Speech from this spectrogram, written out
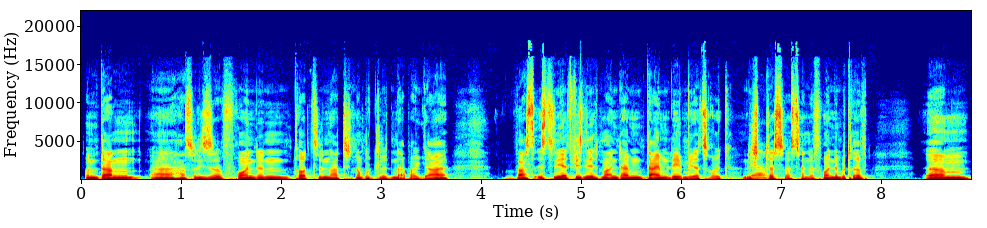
Und dann äh, hast du diese Freundin trotzdem hat dich noch beglitten, aber egal. Was ist denn jetzt, wir sind jetzt mal in deinem, deinem Leben wieder zurück. Nicht Ja. das, was deine Freundin betrifft. Ähm,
